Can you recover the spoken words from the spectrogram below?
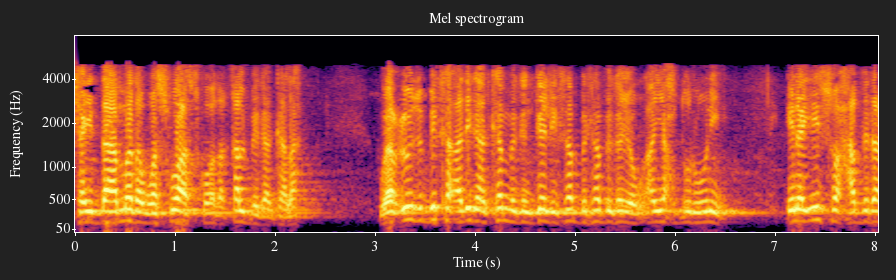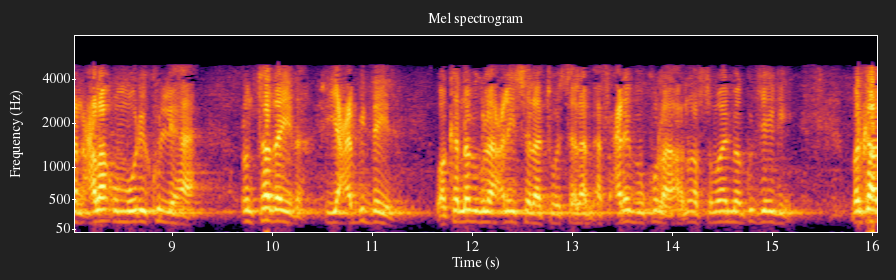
Shaydaamada waswaaskooda qalbiga gala. Waacuudu bika adigaan ka magangeli rabbi rabbigayow an yaxduruunii inay iisoo xadiraan calaa umuuri kullihaa cuntadayda iyo cabidayda. Waa ka nabigula calayhi salaatu wasalaam af carabi ku lahaa anu af soomaali baan ku sheegay markaad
